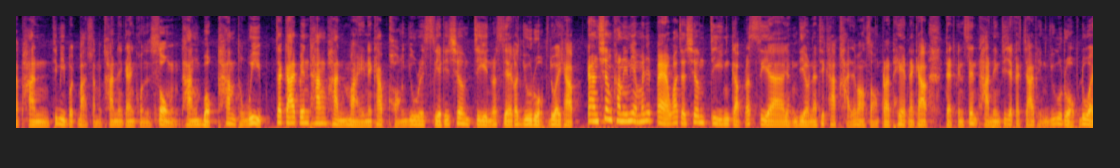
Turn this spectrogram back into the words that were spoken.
สะพานที่มีบทบาทสำคัญในการขนส่งทางบกข้ามทวีป จะกลายเป็นทางผ่านใหม่นะครับของยูเรเซียที่เชื่อมจีนรัสเซียและก็ยุโรปด้วยครับ การเชื่อมครั้งนี้เนี่ยไม่ได้แปลว่าจะเชื่อมจีนกับรัสเซียอย่างเดียวนะที่ค้าขายระหว่างสองประเทศนะครับแต่เป็นเส้นทางหนึ่งที่จะกระจายไปถึงยุโรปด้วย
